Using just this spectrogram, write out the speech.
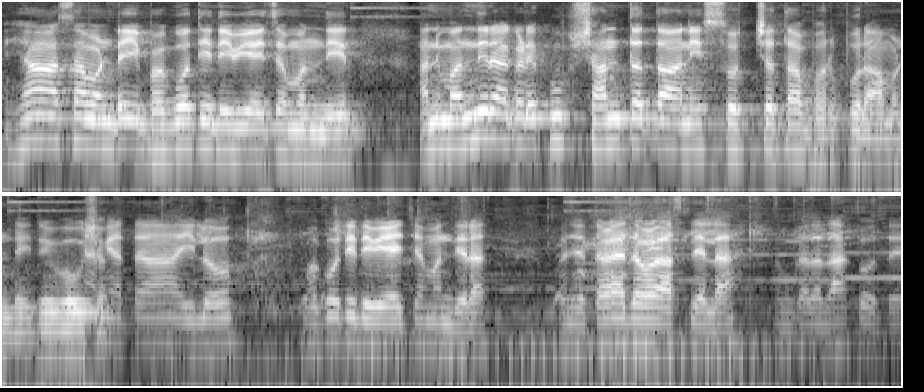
ह्या असा मंडई भगवती देवी आईचं मंदिर. आणि मंदिराकडे खूप शांतता आणि स्वच्छता भरपूर आहे मंडई तुम्ही बघू शकता. आता इलो भगवती देवी आईच्या मंदिरात म्हणजे तळ्याजवळ असलेला तुमका आता दाखवते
